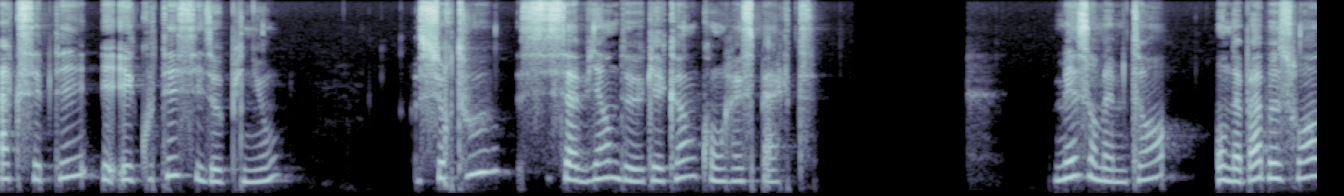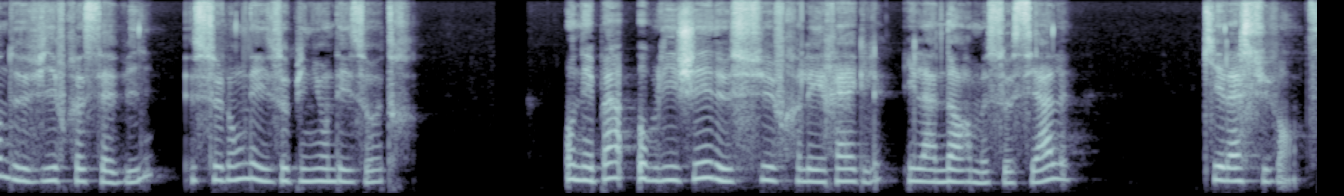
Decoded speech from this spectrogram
accepter et écouter ces opinions, surtout si ça vient de quelqu'un qu'on respecte. Mais en même temps, on n'a pas besoin de vivre sa vie selon les opinions des autres. On n'est pas obligé de suivre les règles et la norme sociale, qui est la suivante.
